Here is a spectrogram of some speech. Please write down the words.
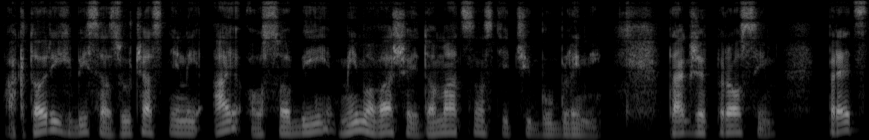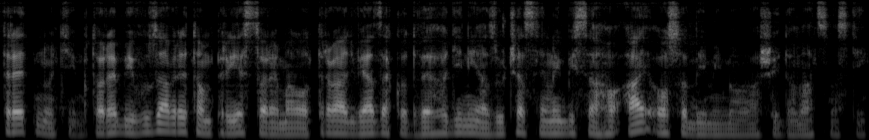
a ktorých by sa zúčastnili aj osoby mimo vašej domácnosti či bubliny. Takže prosím, pred stretnutím, ktoré by v uzavretom priestore malo trvať viac ako dve hodiny a zúčastnili by sa ho aj osoby mimo vašej domácnosti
